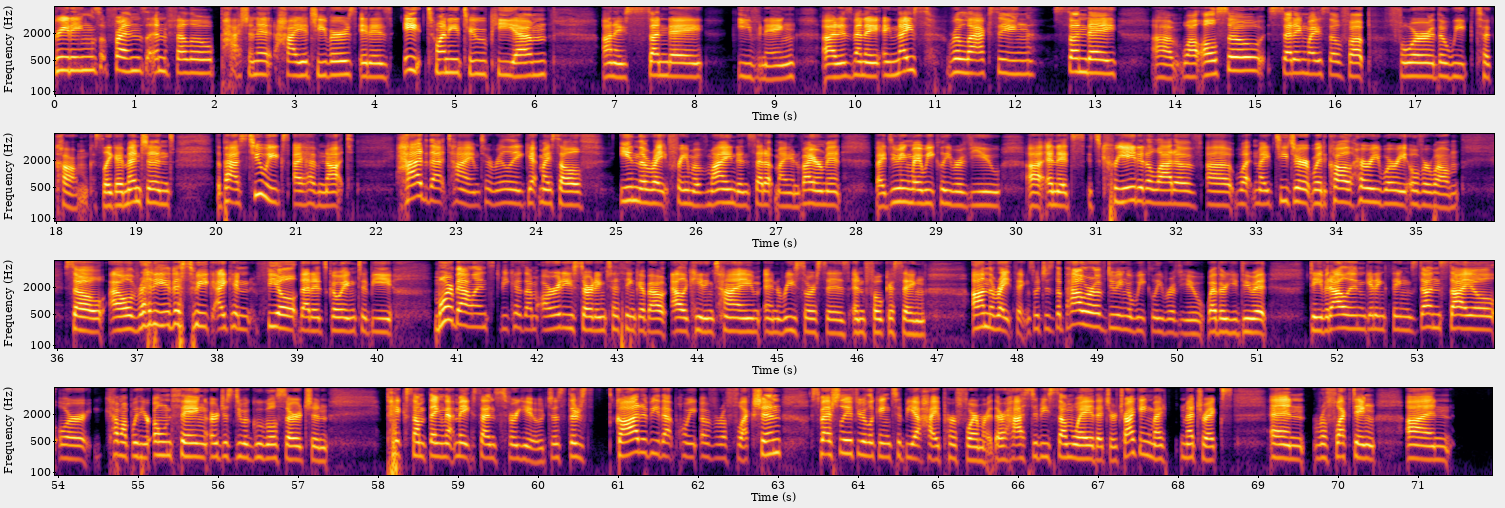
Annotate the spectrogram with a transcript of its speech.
Greetings, friends and fellow passionate high achievers. It is 8:22 p.m. on a Sunday evening. Uh, it has been a, a nice, relaxing Sunday, uh, while also setting myself up for the week to come. Because, like I mentioned, the past two weeks I have not had that time to really get myself in the right frame of mind and set up my environment by doing my weekly review, uh, and it's it's created a lot of uh, what my teacher would call hurry, worry, overwhelm. So already this week, I can feel that it's going to be more balanced because I'm already starting to think about allocating time and resources and focusing on the right things, which is the power of doing a weekly review, whether you do it David Allen getting things done style or come up with your own thing or just do a Google search and pick something that makes sense for you. Just there's got to be that point of reflection, especially if you're looking to be a high performer. There has to be some way that you're tracking metrics and reflecting on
